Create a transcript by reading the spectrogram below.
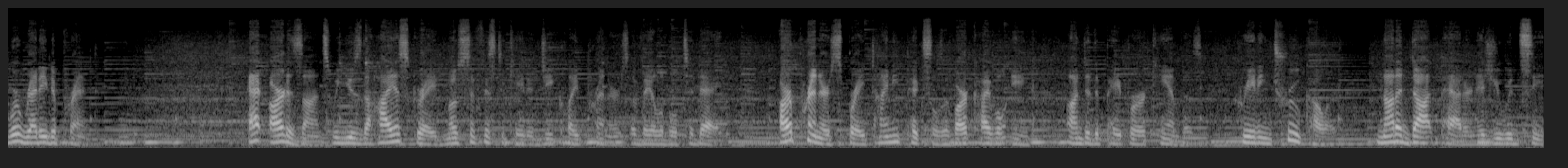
we're ready to print. At Artaissance, we use the highest grade, most sophisticated Giclée printers available today. Our printers spray tiny pixels of archival ink onto the paper or canvas, creating true color, not a dot pattern as you would see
